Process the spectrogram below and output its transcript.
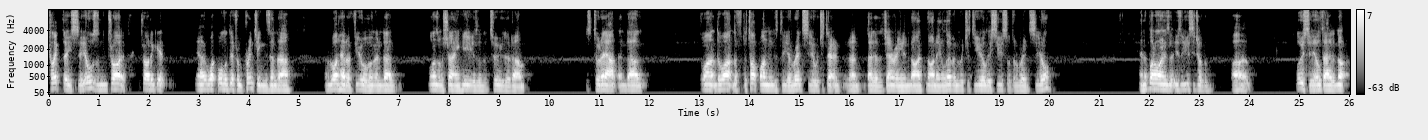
collect these seals and try try to get you know what all the different printings and uh, and Rod had a few of them and uh, ones I'm showing here are the two that um stood out and uh, the one the one the, the top one is the red seal which is dated, uh, dated January in 1911 which is the earliest use of the red seal. And the bottom one is, is the usage of the uh, blue seal dated not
